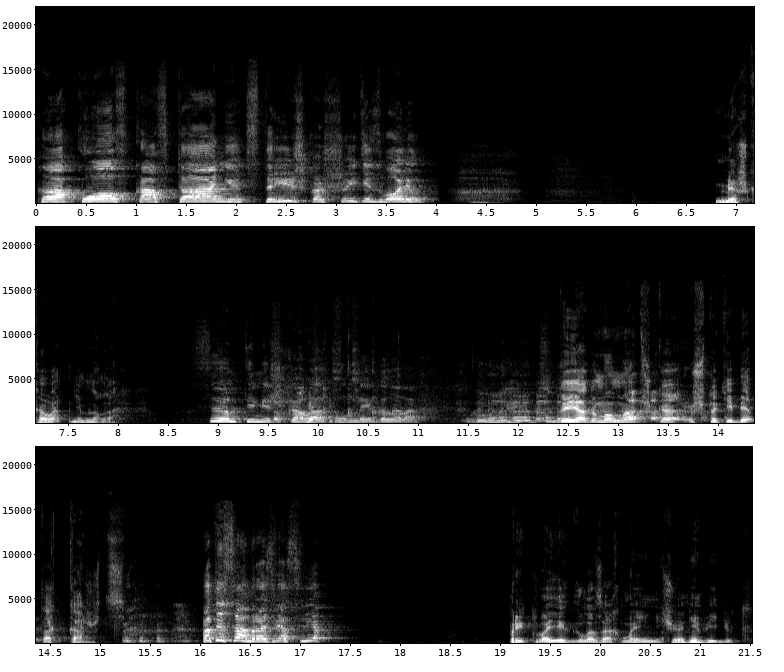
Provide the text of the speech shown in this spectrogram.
Каков кафтанец, стрижка шить изволил? Мешковат немного. Сам ты мешковат, умная голова. Да я думал, матушка, что тебе так кажется. А ты сам разве ослеп? При твоих глазах мои ничего не видят.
